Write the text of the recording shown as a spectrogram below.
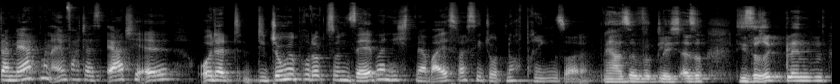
da merkt man einfach, dass RTL oder die Dschungelproduktion selber nicht mehr weiß, was sie dort noch bringen soll. Ja, also wirklich. Also diese Rückblenden,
